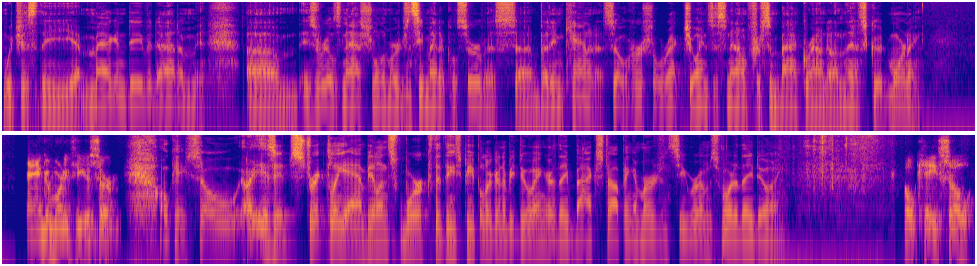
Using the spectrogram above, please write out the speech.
which is the Magen David Adom, um, Israel's National Emergency Medical Service, uh, but in Canada. So Hershel Recht joins us now for some background on this. Good morning. And good morning to you, sir. Okay, so uh, is it strictly ambulance work that these people are going to be doing? Are they backstopping emergency rooms? What are they doing? Okay, so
